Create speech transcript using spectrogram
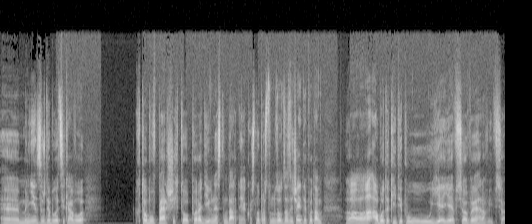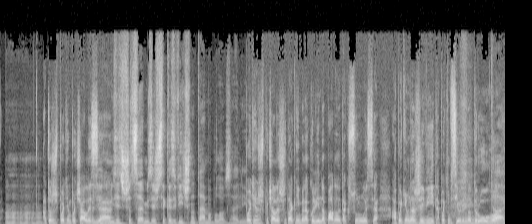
Е, мені завжди було цікаво, хто був перший, хто порадів нестандартно якось. Ну просто ну, зазвичай, типу, там, а, або такий, типу, у, є, є, все, виграв і все. Ага, ага, ага. А то ж потім почалися. здається, що це, здається, що це якась вічна тема була взагалі. Потім ж почали, що так ніби на коліна падали, так сунулися, а потім на живіт, а потім всі один на другого, Так.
